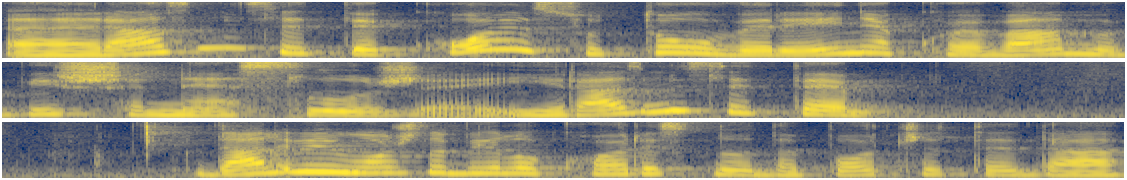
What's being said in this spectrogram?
razmislite koje su to uverenja koje vama više ne služe i razmislite da li bi možda bilo korisno da počnete da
